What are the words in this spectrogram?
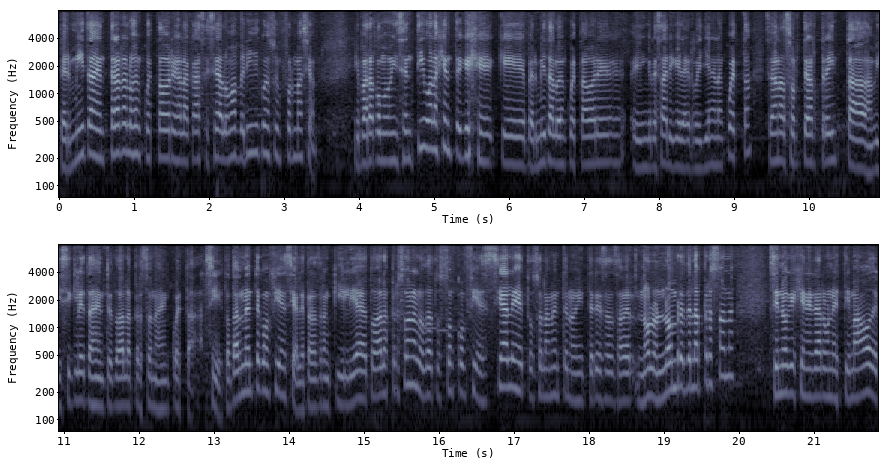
permita entrar a los encuestadores a la casa y sea lo más verídico en su información y para como incentivo a la gente que, que permita a los encuestadores ingresar y que rellenen la encuesta, se van a sortear 30 bicicletas entre todas las personas encuestadas. Sí, totalmente confidenciales, para la tranquilidad de todas las personas, los datos son confidenciales, esto solamente nos interesa saber no los nombres de las personas, sino que generar un estimado de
